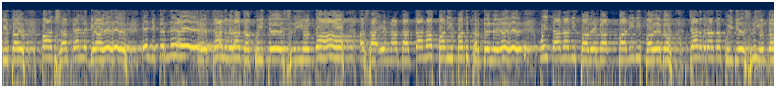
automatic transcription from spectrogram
کیتا ہے۔ بادشاہ کہہ لگیا ہے، انج کرنے اے جانوراں دا کوئی دیش نہیں ہوندا۔ اسا انہاں دا دانا پانی بند کر دے لے کوئی دانا نہیں پاوے گا پانی نہیں پاوے گا جانوراں دا کوئی دیش نہیں ہوندا۔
